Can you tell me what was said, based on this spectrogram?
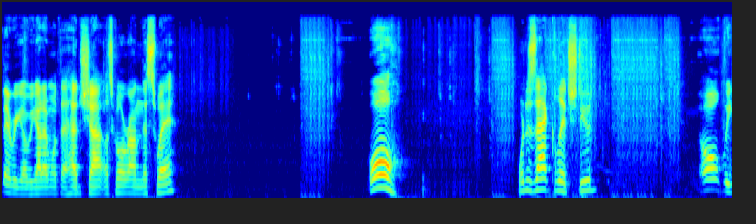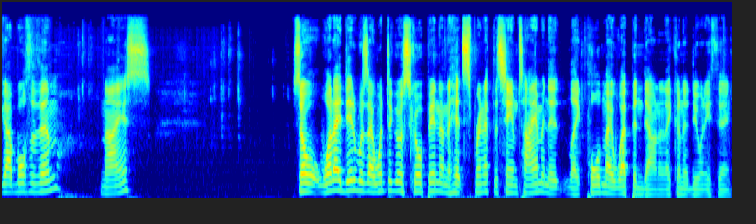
There we go. We got him with a headshot. Let's go around this way. Oh! What is that glitch, dude? Oh, we got both of them. Nice. So what I did was I went to go scope in and I hit sprint at the same time and it like pulled my weapon down and I couldn't do anything.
